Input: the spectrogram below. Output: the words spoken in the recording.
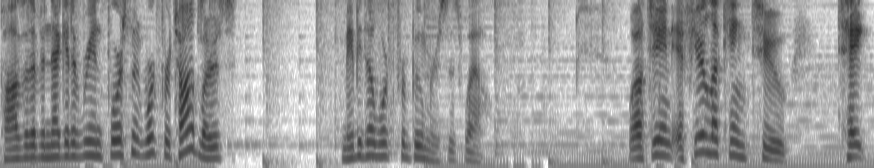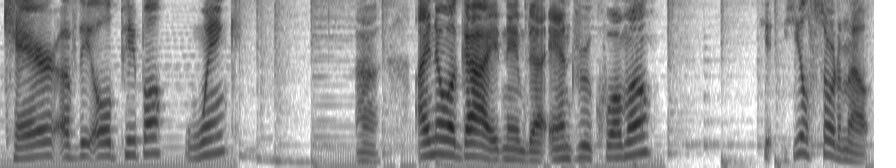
Positive and negative reinforcement work for toddlers, maybe they'll work for boomers as well. Well, Gene, if you're looking to take care of the old people, wink. Uh, I know a guy named uh, Andrew Cuomo. He, he'll sort them out.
